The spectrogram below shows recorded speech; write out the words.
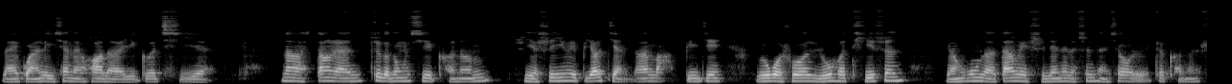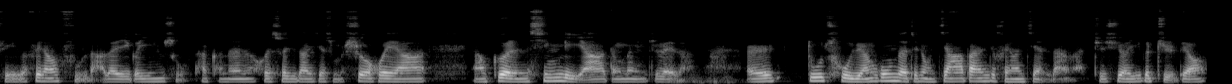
来管理现代化的一个企业。那当然，这个东西可能也是因为比较简单吧。毕竟，如果说如何提升员工的单位时间内的生产效率，这可能是一个非常复杂的一个因素，它可能会涉及到一些什么社会啊，然后个人的心理啊等等之类的。而督促员工的这种加班就非常简单了，只需要一个指标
